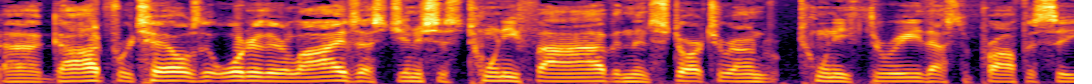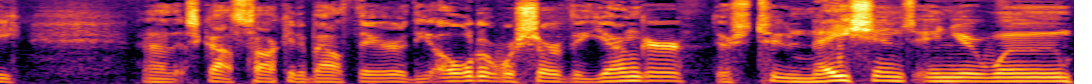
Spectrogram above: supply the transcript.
Uh, God foretells the order of their lives. That's Genesis 25, and then starts around 23. That's the prophecy uh, that Scott's talking about there. The older will serve the younger. There's two nations in your womb,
